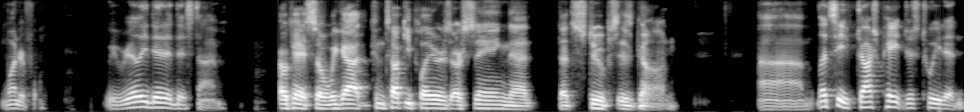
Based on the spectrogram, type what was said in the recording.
wonderful. We really did it this time. Okay, so we got Kentucky players are saying that that Stoops is gone. Um, let's see. Josh Pate just tweeted.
